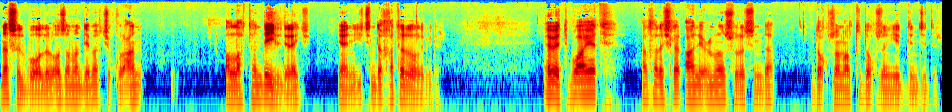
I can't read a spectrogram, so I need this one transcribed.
Nasıl bu olur? O zaman demek ki Kur'an Allah'tan değil direkt. Yani içinde hata da olabilir. Evet bu ayet Arkadaşlar Ali İmran surasında 96-97.dir.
